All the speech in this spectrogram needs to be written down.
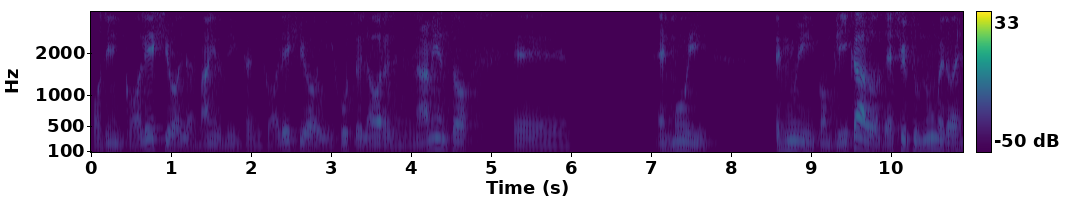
o tienen colegio, el hermanito tiene que estar en el colegio y justo es la hora del entrenamiento. eh, es muy, es muy complicado. Decirte un número es,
